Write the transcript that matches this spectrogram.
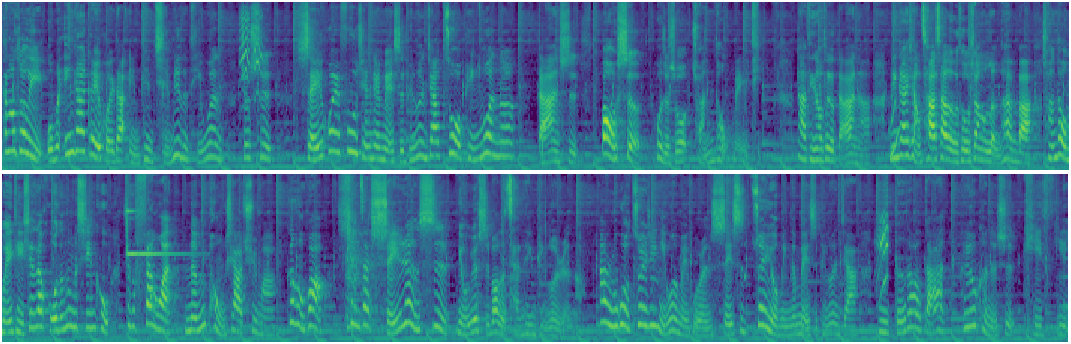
看到这里，我们应该可以回答影片前面的提问，就是谁会付钱给美食评论家做评论呢？答案是报社，或者说传统媒体。那听到这个答案啊，你应该想擦擦额头上冷汗吧？传统媒体现在活得那么辛苦，这个饭碗能捧下去吗？更何况现在谁认识《纽约时报》的餐厅评论人啊？那如果最近你问美国人谁是最有名的美食评论家，你得到的答案很有可能是 Keith Lee。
